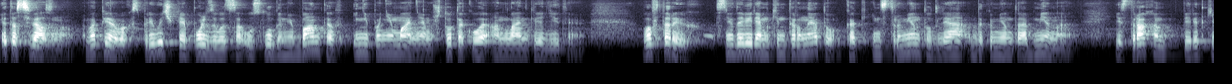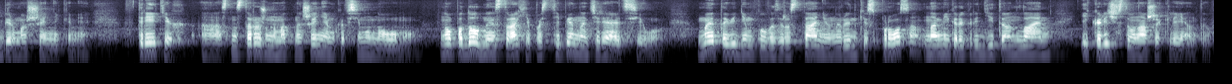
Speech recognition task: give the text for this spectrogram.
Это связано, во-первых, с привычкой пользоваться услугами банков и непониманием, что такое онлайн-кредиты. Во-вторых, с недоверием к интернету как инструменту для документообмена и страхом перед кибермошенниками. В-третьих, а, с настороженным отношением ко всему новому. Но подобные страхи постепенно теряют силу. Мы это видим по возрастанию на рынке спроса на микрокредиты онлайн и количество наших клиентов.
